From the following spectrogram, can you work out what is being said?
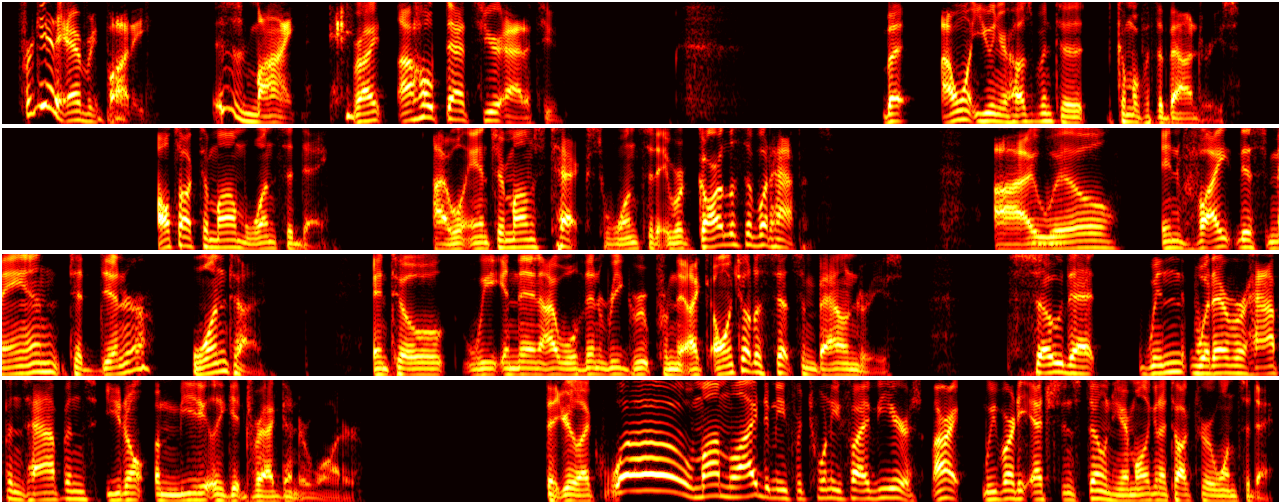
Forget everybody. This is mine, right? I hope that's your attitude. But I want you and your husband to come up with the boundaries. I'll talk to mom once a day. I will answer mom's text once a day, regardless of what happens. I mm-hmm. will invite this man to dinner one time until we, and then I will then regroup from there. Like, I want y'all to set some boundaries so that when whatever happens, happens, you don't immediately get dragged underwater. That you're like, whoa, mom lied to me for 25 years. All right, we've already etched in stone here. I'm only going to talk to her once a day.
